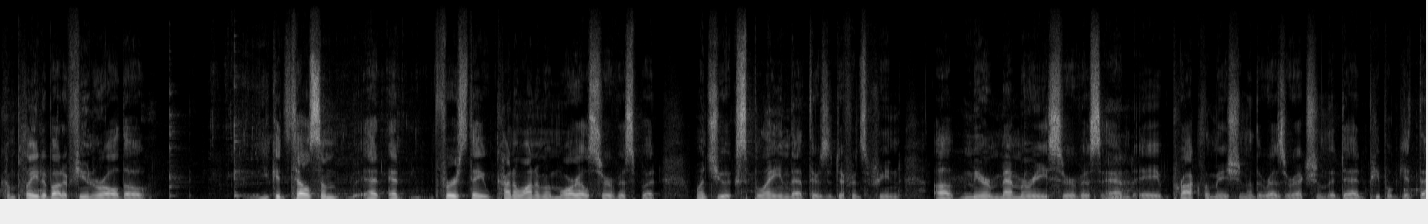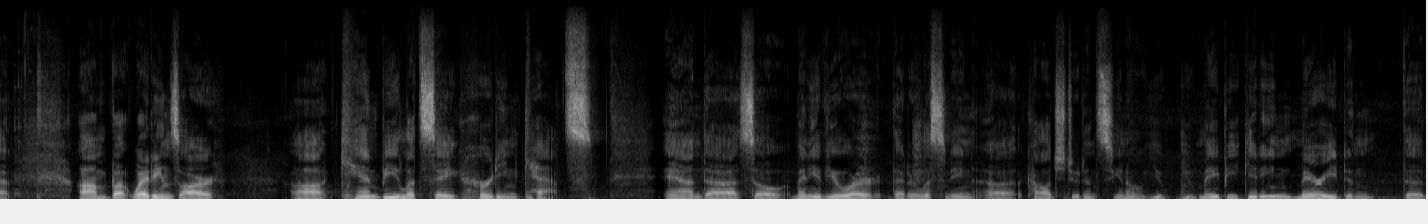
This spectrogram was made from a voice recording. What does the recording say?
complaint about a funeral, though you could tell some at, at first they kind of want a memorial service, but once you explain that there's a difference between a mere memory service yeah. and a proclamation of the resurrection of the dead, people get that. Um, but weddings are uh, can be, let's say, herding cats. And uh, so many of you are that are listening, uh, college students. You know, you you may be getting married in the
